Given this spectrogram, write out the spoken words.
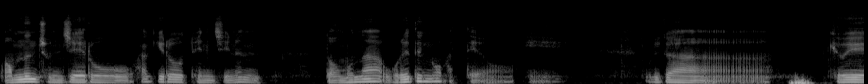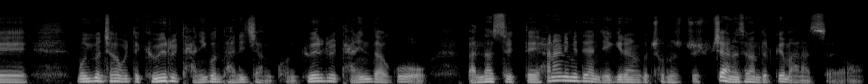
없는 존재로 하기로 된 지는 너무나 오래된 것 같아요. 예. 우리가 교회 뭐 이건 제가 볼 때 교회를 다니건 다니지 않건 교회를 다닌다고 만났을 때 하나님에 대한 얘기를 하는 거 저는 좀 쉽지 않은 사람들 꽤 많았어요.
